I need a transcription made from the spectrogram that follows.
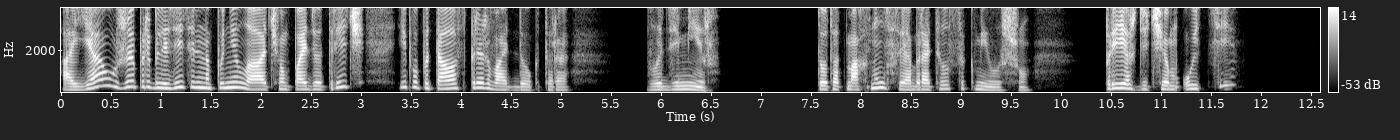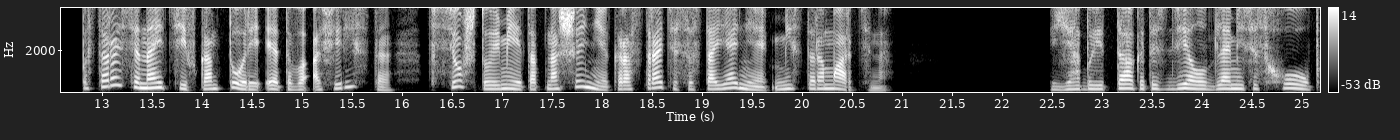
а я уже приблизительно поняла, о чем пойдет речь, и попыталась прервать доктора. «Владимир, тот отмахнулся и обратился к Милышу. «Прежде чем уйти, постарайся найти в конторе этого афериста все, что имеет отношение к растрате состояния мистера Мартина». «Я бы и так это сделал для миссис Хоуп»,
